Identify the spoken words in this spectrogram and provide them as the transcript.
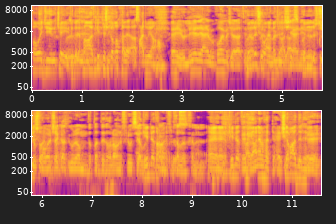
فهو يجي شيء تقول لك ها أكيد تشتغل خل أصعد وياهم. اي واللي هي يعني هواي مجالات كلش هواي مجالات. يعني كلش- كلش هواي. شركات تقول لهم يطلعون فلوس يلا أكيد يطلعون فلوس. خل إيه، أكيد يدخل أنا مفتح شراد لها إيه.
